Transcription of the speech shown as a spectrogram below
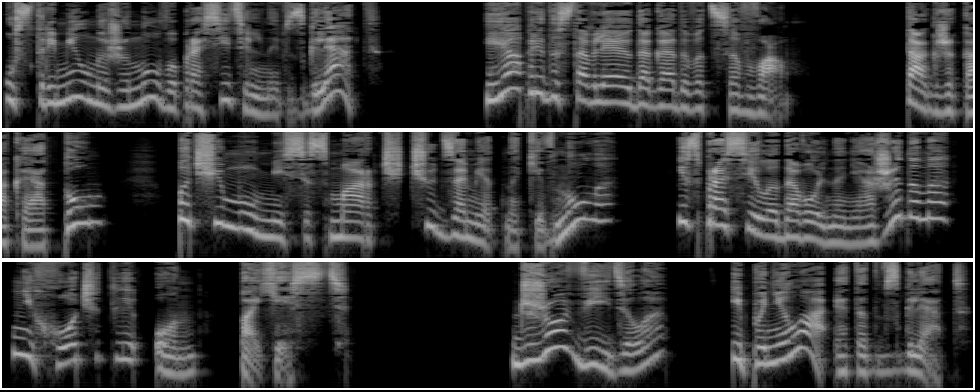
устремил на жену вопросительный взгляд, я предоставляю догадываться вам, так же, как и о том, почему миссис Марч чуть заметно кивнула и спросила довольно неожиданно, не хочет ли он поесть. Джо видела и поняла этот взгляд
